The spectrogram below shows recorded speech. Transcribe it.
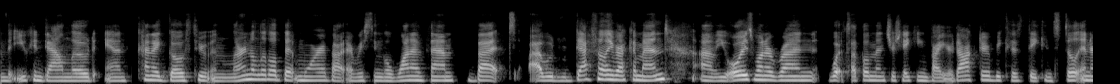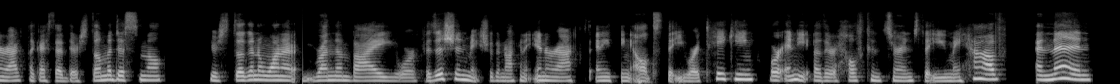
that you can download and kind of go through and learn a little bit more about every single one of them. But I would definitely recommend um, you always want to run what supplements you're taking by your doctor because they can still interact. Like I said, they're still medicinal. You're still going to want to run them by your physician, make sure they're not going to interact with anything else that you are taking or any other health concerns that you may have. And then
